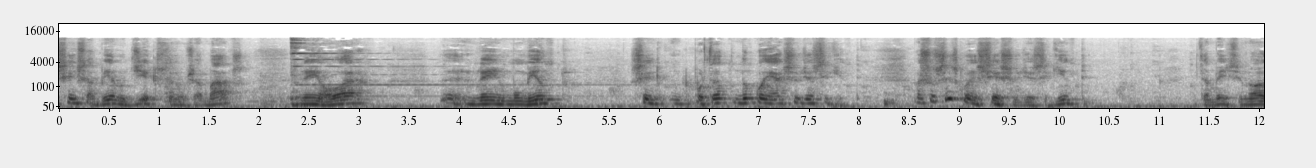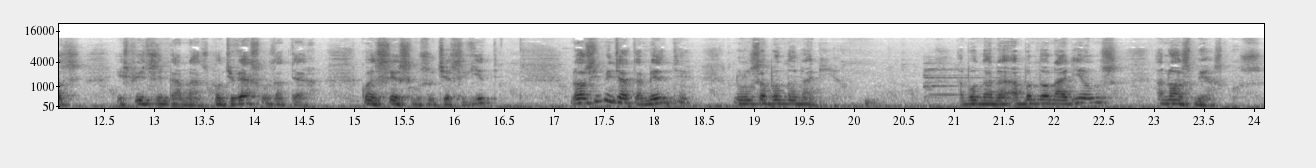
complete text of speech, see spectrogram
sem saber o dia que serão chamados, nem a hora, eh, nem o momento, portanto, não conhece o dia seguinte. Mas se vocês conhecessem o dia seguinte, e também se nós, espíritos encarnados, quando estivéssemos na Terra, conhecêssemos o dia seguinte, nós imediatamente nos abandonaríamos. Abandona, abandonaríamos a nós mesmos.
